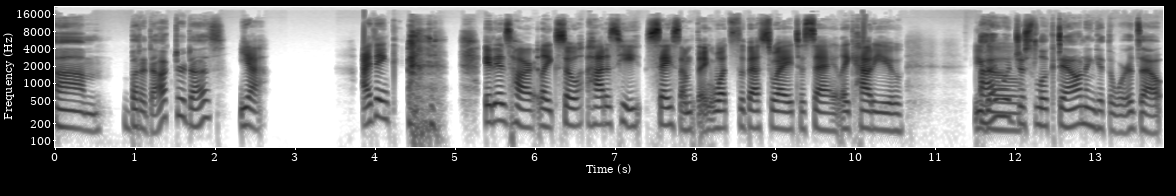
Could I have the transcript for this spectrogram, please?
Um, but a doctor does. Yeah. I think it is hard. Like, so how does he say something? What's the best way to say? Like, how do you, you go, I would just look down and get the words out.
